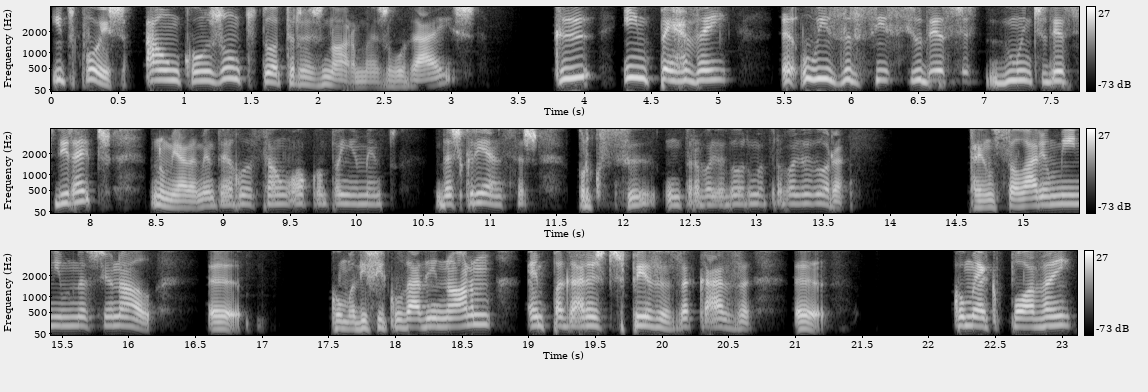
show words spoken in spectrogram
e depois há um conjunto de outras normas legais que impedem uh, o exercício desses, de muitos desses direitos, nomeadamente em relação ao acompanhamento das crianças, porque se um trabalhador, uma trabalhadora tem um salário mínimo nacional uh, com uma dificuldade enorme em pagar as despesas, a casa, uh, como é que podem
